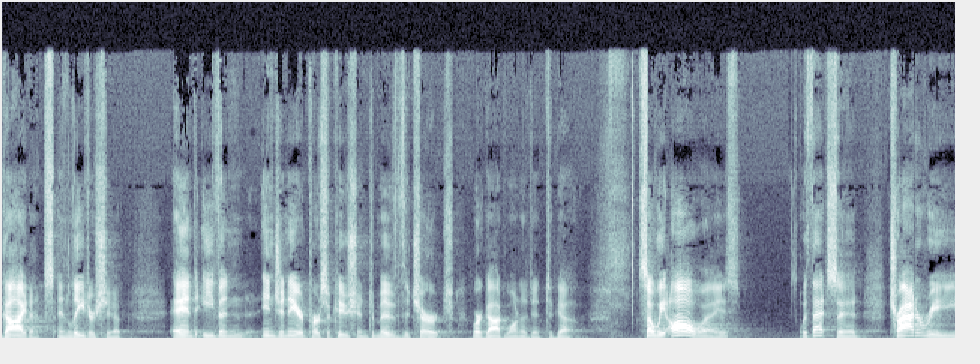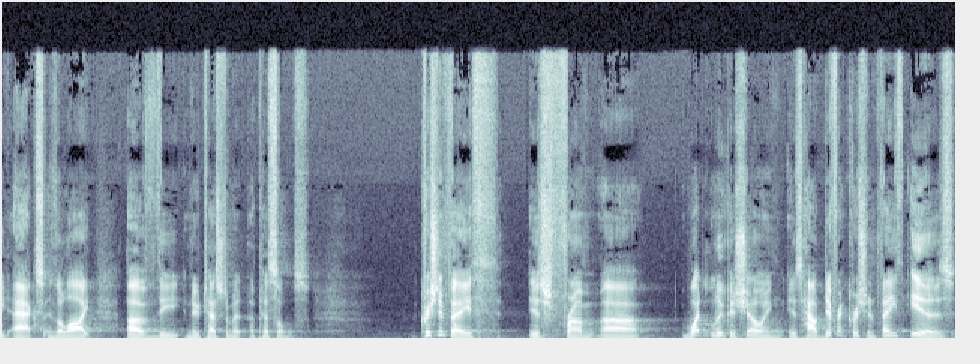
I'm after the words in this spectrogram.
guidance and leadership and even engineered persecution to move the church where God wanted it to go. So we always, with that said, try to read Acts in the light of the New Testament epistles. Christian faith is from uh, what Luke is showing is how different Christian faith is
